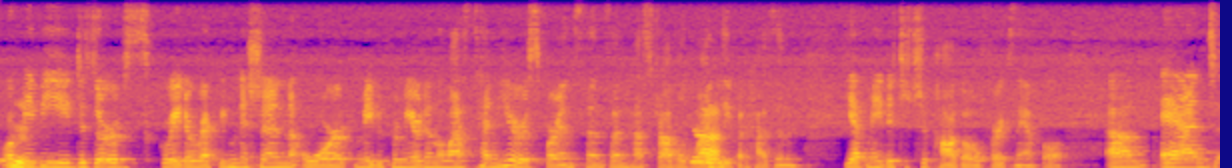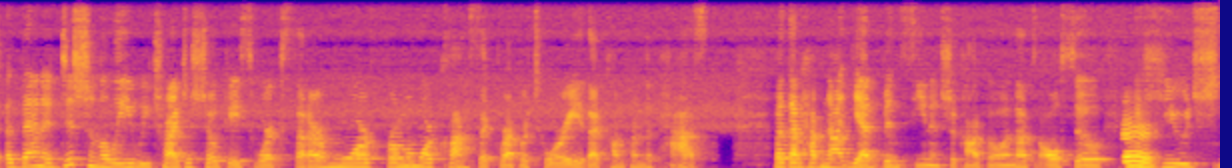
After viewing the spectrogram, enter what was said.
or mm-hmm. maybe deserves greater recognition, or maybe premiered in the last 10 years, for instance, and has traveled yeah. widely but hasn't yet made it to Chicago, for example. Um, and then additionally, we try to showcase works that are more from a more classic repertory that come from the past, but that have not yet been seen in Chicago. And that's also sure. a huge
